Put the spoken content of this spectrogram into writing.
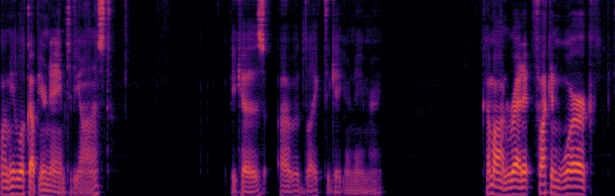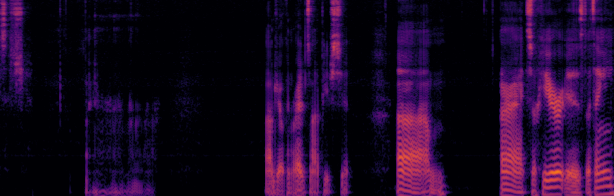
let me look up your name to be honest because I would like to get your name right. Come on, Reddit, fucking work. I'm joking, Reddit's not a piece of shit. Um, all right, so here is the thingy.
